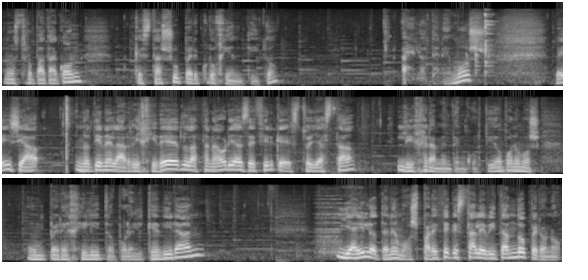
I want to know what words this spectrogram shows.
nuestro patacón, que está súper crujientito. Ahí lo tenemos. ¿Veis? Ya no tiene la rigidez la zanahoria, es decir, que esto ya está ligeramente encurtido. Ponemos un perejilito por el que dirán y ahí lo tenemos. Parece que está levitando, pero no.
